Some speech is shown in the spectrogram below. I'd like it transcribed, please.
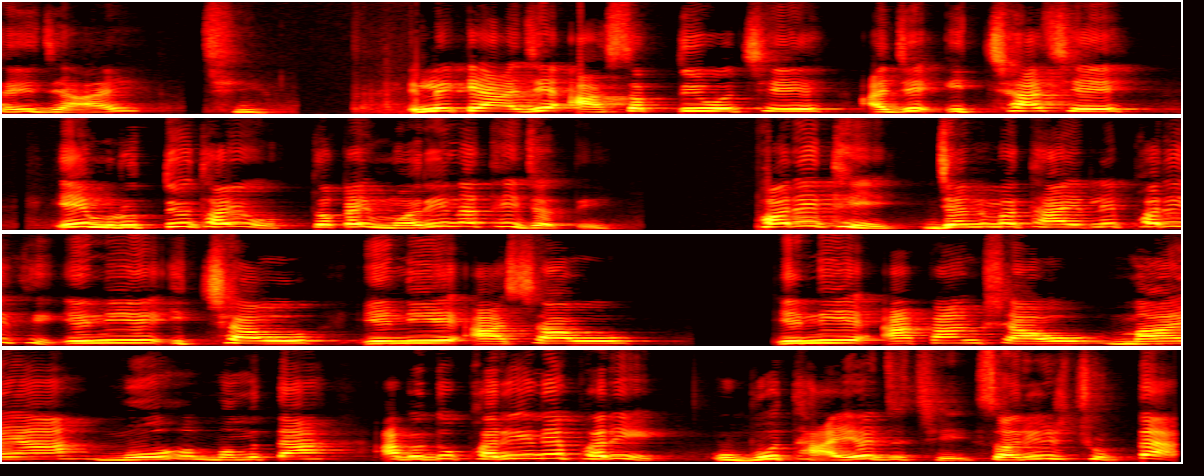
થઈ જાય છે. એટલે કે આજે આસક્તિઓ છે, આ જે ઈચ્છા છે, એ મૃત્યુ થયું તો કંઈ મરી નથી જતી. ફરીથી જન્મ થાય એટલે ફરીથી એની એ ઈચ્છાઓ, એની એ આશાઓ, એની એ આકાંક્ષાઓ, માયા, મોહ, મમતા, આ બધું ફરીને ફરી ઊભું થાય જ છે. શરીર છૂટતા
